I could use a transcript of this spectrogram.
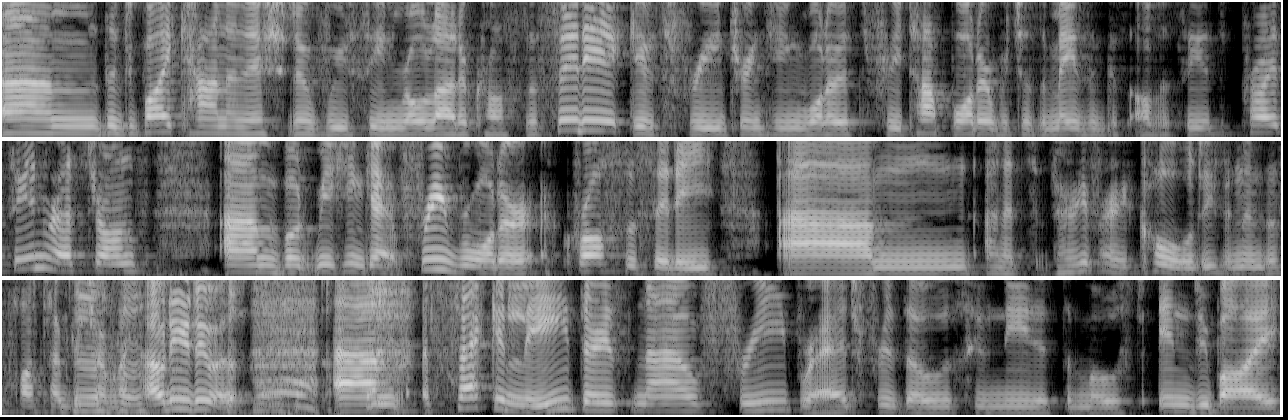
um, the Dubai Can initiative we've seen roll out across the city. It gives free drinking water, free tap water, which is amazing because obviously it's pricey in restaurants. Um, but we can get free water across the city, um, and it's very very cold even in this hot temperature. I'm like, how do you do it? Um, secondly, there's now free bread for those who need it the most in Dubai.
